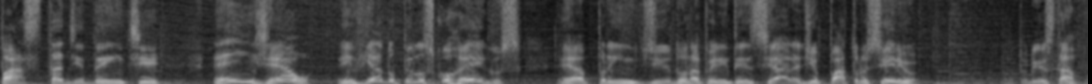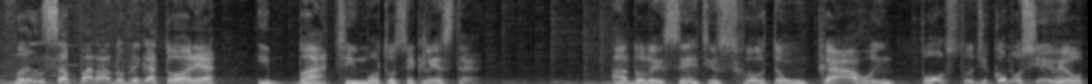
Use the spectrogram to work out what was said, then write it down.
pasta de dente em gel, enviado pelos Correios, é apreendido na penitenciária de patrocínio. O motorista avança a parada obrigatória e bate em motociclista. Adolescentes furtam um carro em posto de combustível,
